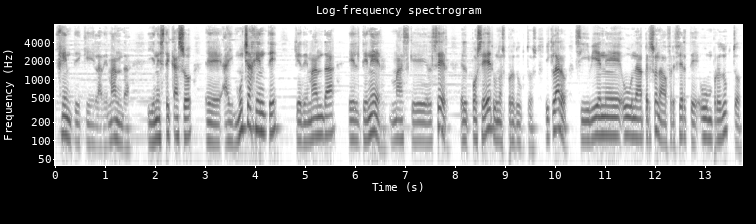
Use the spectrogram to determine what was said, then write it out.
gente que la demanda. Y en este caso hay mucha gente que demanda el tener más que el ser, el poseer unos productos. Y claro, si viene una persona a ofrecerte un producto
